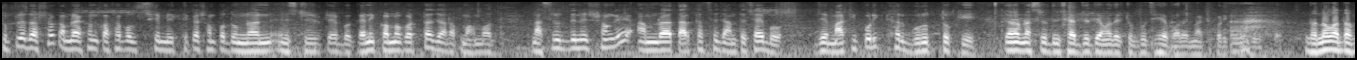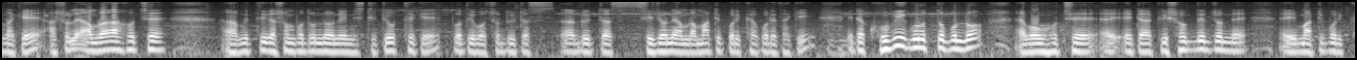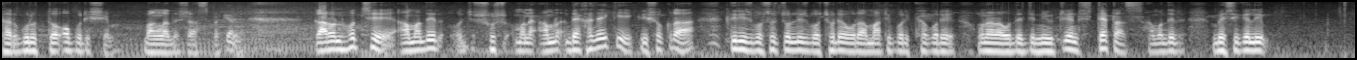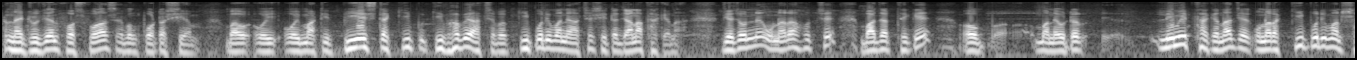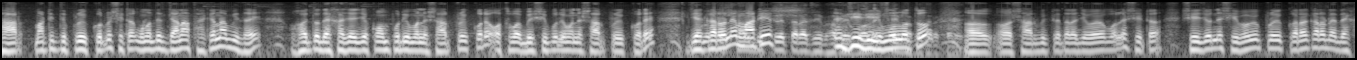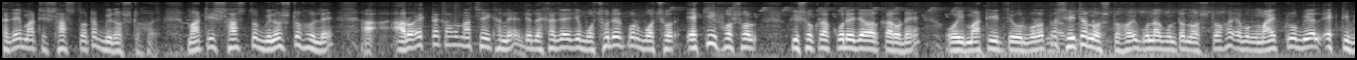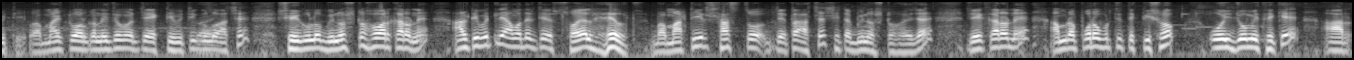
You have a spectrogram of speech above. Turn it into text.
সুপ্রিয় দর্শক, আমরা এখন কথা বলছি মৃত্তিকা সম্পদ উন্নয়ন ইনস্টিটিউটের বৈজ্ঞানিক কর্মকর্তা জনাব মোহাম্মদ নাসিরুদ্দিনের সঙ্গে। আমরা তার কাছে জানতে চাইব যে মাটি পরীক্ষার গুরুত্ব কী? জনাব নাসিরুদ্দিন সাহেব যদি আমাদের একটু বুঝিয়ে বলেন মাটি পরীক্ষার গুরুত্ব। ধন্যবাদ আপনাকে। আসলে আমরা হচ্ছে মৃত্তিকা সম্পদ উন্নয়ন ইনস্টিটিউট থেকে প্রতি বছর দুইটা দুইটা সিজনে আমরা মাটি পরীক্ষা করে থাকি। এটা খুবই গুরুত্বপূর্ণ এবং হচ্ছে এটা কৃষকদের জন্য এই মাটি পরীক্ষার গুরুত্ব অপরিসীম বাংলাদেশের আসপেক্টে কারণ হচ্ছে আমাদের মানে আমরা দেখা যায় কি কৃষকরা তিরিশ বছর চল্লিশ বছরে ওরা মাটি পরীক্ষা করে ওনারা ওদের যে নিউট্রিয়েন্ট স্ট্যাটাস আমাদের বেসিক্যালি নাইট্রোজেন, ফসফরাস এবং পটাশিয়াম বা ওই ওই মাটির পিএইচটা কী, কীভাবে আছে বা কী পরিমাণে আছে সেটা জানা থাকে না। যে জন্যে ওনারা হচ্ছে বাজার থেকে মানে ওটার লিমিট থাকে না যে ওনারা কি পরিমাণ সার মাটিতে প্রয়োগ করবে সেটা ওনাদের জানা থাকে না বিধায়। হয়তো দেখা যায় যে কম পরিমাণে সার প্রয়োগ করে অথবা বেশি পরিমাণে সার প্রয়োগ করে। যে কারণে মাটির জি জি মূলত সার বিক্রেতারা যেভাবে বলে সেটা সেই জন্য সেভাবে প্রয়োগ করার কারণে দেখা যায় মাটির স্বাস্থ্যটা বিনষ্ট হয়। মাটির স্বাস্থ্য বিনষ্ট হলে আরও একটা কারণ আছে এখানে যে দেখা যায় যে বছরের পর বছর একই ফসল কৃষকরা করে যাওয়ার কারণে ওই মাটির যে উর্বরতা সেটা নষ্ট হয় গুণাগুণটা নষ্ট হয় এবং মাইক্রোবিয়াল অ্যাক্টিভিটি বা মাইক্রো অর্গানিজমের যে অ্যাক্টিভিটিগুলো আছে সেগুলো বিনষ্ট হওয়ার কারণে আলটিমেটলি আমাদের যে সয়েল হেলথ বা মাটির স্বাস্থ্য যেটা আছে সেটা বিনষ্ট হয়ে যায়। যে কারণে আমরা পরবর্তীতে কৃষক ওই জমি থেকে আর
